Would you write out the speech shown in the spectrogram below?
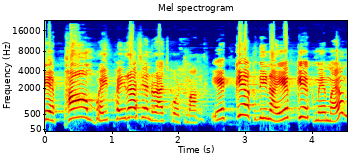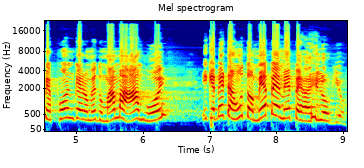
બે ફામ ભાઈ ફર્યા છે ને રાજકોટમાં, એક એક દીના એક એક મેમાં મેં ફોન કર્યો, મેં તું મામા, આમ હોય? એ કે, બેટા, હું તો મેપે મેપે હૈલો ગયો.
